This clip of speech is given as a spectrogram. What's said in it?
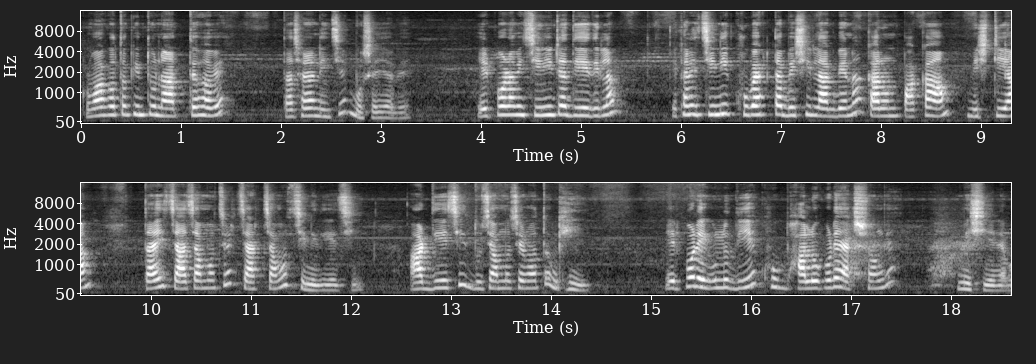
ক্রমাগত কিন্তু নাড়তে হবে, তাছাড়া নিচে বসে যাবে। এরপর আমি চিনিটা দিয়ে দিলাম। এখানে চিনি খুব একটা বেশি লাগবে না, কারণ পাকা আম, মিষ্টি আম, তাই চা চামচের চার চামচ চিনি দিয়েছি। আর দিয়েছি দু চামচের মতো ঘি। এরপর এগুলো দিয়ে খুব ভালো করে একসঙ্গে মিশিয়ে নেব।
